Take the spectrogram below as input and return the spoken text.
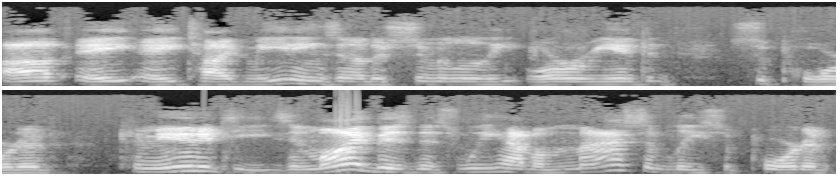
of AA type meetings and other similarly oriented, supportive communities. In my business, we have a massively supportive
